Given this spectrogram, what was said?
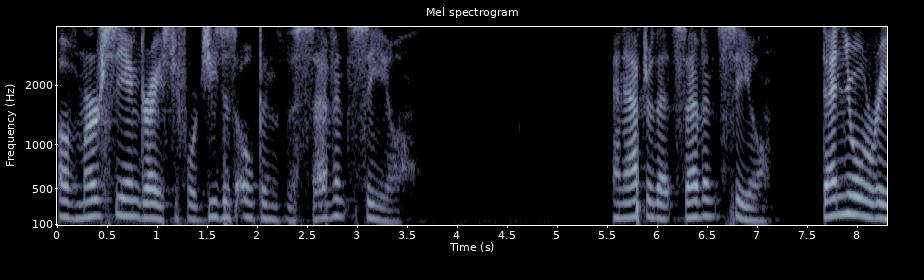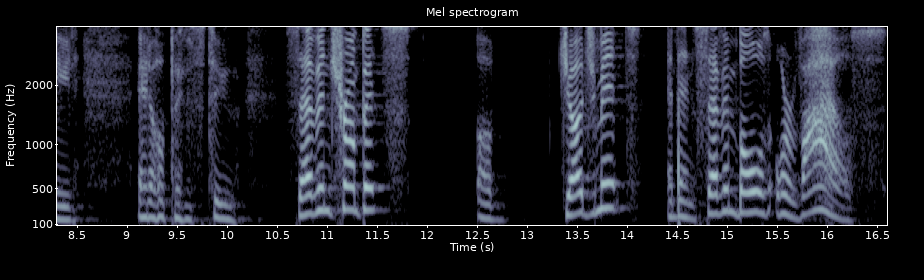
of mercy and grace before Jesus opens the seventh seal. And after that seventh seal, then you will read, it opens to seven trumpets of judgment and then seven bowls or vials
